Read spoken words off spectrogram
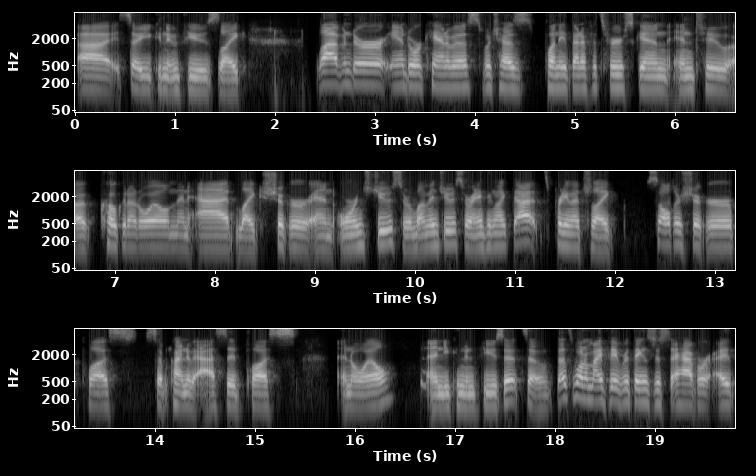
Uh, so you can infuse like lavender and or cannabis, which has plenty of benefits for your skin, into a coconut oil, and then add like sugar and orange juice or lemon juice or anything like that. It's pretty much like salt or sugar plus some kind of acid plus an oil, and you can infuse it. So that's one of my favorite things just to have. Or I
